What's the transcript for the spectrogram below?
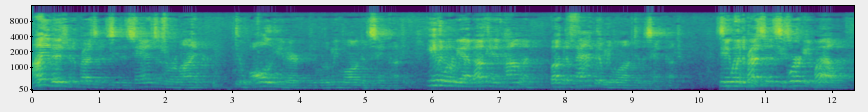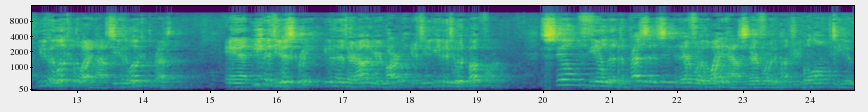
I envision a presidency that stands as a reminder to all of the American people that we belong to the same country. Even when we have nothing in common but the fact that we belong to the same country. See, when the presidency is working well, you can look at the White House, you can look at the president, and even if you disagree, even if they're not in your party, you, even if you wouldn't vote for them, still feel that the presidency, and therefore the White House, and therefore the country, belong to you.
